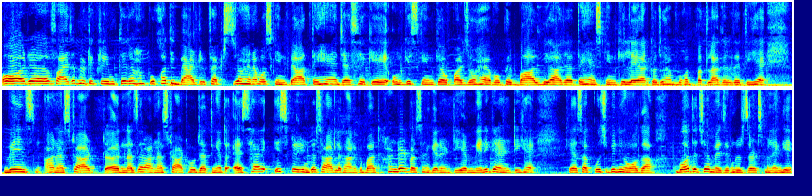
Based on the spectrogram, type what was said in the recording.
और फ़ायदा ब्यूटी क्रीम के जो हैं बहुत ही बैड इफ़ेक्ट्स जो है ना, वो स्किन पे आते हैं। जैसे कि उनकी स्किन के ऊपर जो है, वो फिर बाल भी आ जाते हैं। स्किन की लेयर को जो है, बहुत पतला कर देती है। वेंस आना स्टार्ट नज़र आना स्टार्ट हो जाती हैं। तो ऐसा इस क्रीम के साथ लगाने के बाद हंड्रेड गारंटी है। मेरी गारंटी है कि ऐसा कुछ भी नहीं होगा। बहुत अच्छे अमेजिंग रिज़ल्ट मिलेंगे।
